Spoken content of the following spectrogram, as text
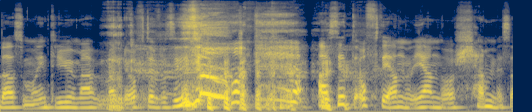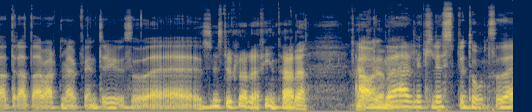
deg som må intervjue meg veldig ofte, for å si det sånn. Jeg sitter ofte igjen, igjen og skjemmes etter at jeg har vært med på intervju, så det, Jeg syns du klarer deg fint her. jeg. Ja, men det er litt lystbetont, så det,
